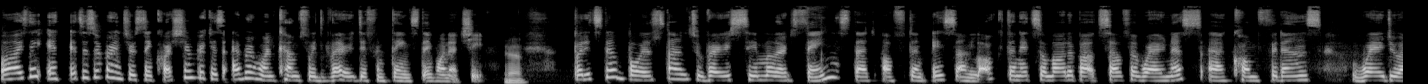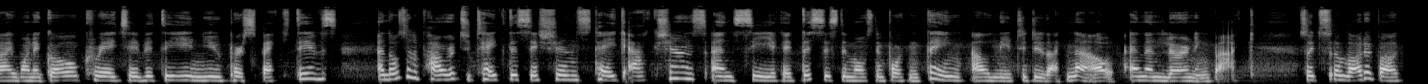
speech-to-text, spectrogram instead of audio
Well, I think it, it's a super interesting question because everyone comes with very different things they want to achieve. Yeah but it still boils down to very similar things that often is unlocked. And it's a lot about self-awareness, uh, confidence. Where do I want to go? Creativity, new perspectives, and also the power to take decisions, take actions and see, okay, this is the most important thing. I'll need to do that now. And then learning back. So it's a lot about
